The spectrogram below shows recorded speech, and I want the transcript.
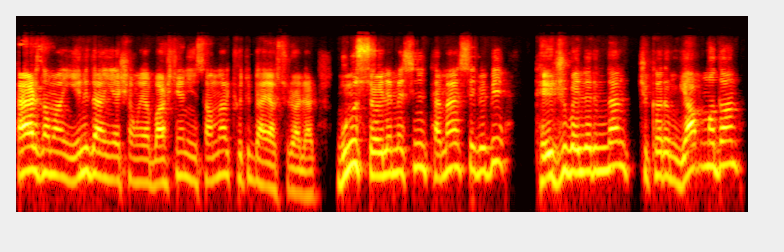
Her zaman yeniden yaşamaya başlayan insanlar kötü bir hayat sürerler. Bunu söylemesinin temel sebebi tecrübelerinden çıkarım yapmadan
